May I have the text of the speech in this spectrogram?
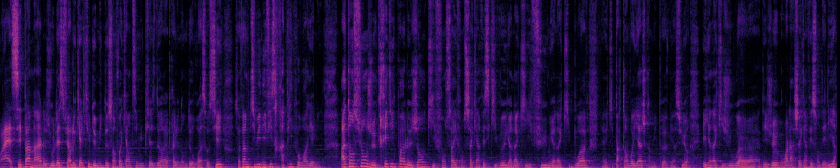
Ouais, c'est pas mal. Je vous laisse faire le calcul de 1200 x 46 000 pièces d'or et après le nombre d'euros associés. Ça fait un petit bénéfice rapide pour Wargaming. Attention, je critique pas les gens qui font ça. Ils font chacun fait ce qu'il veut. Il y en a qui fument, il y en a qui boivent, il y en a qui partent en voyage comme ils peuvent, bien sûr. Et il y en a qui jouent à des jeux. Voilà, chacun fait son délire.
